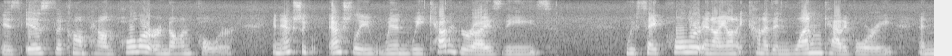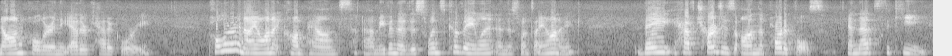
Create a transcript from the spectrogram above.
is is the compound polar or nonpolar? And actually, actually when we categorize these, we say polar and ionic kind of in one category and nonpolar in the other category. Polar and ionic compounds, um, even though this one's covalent and this one's ionic, they have charges on the particles, and that's the key.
